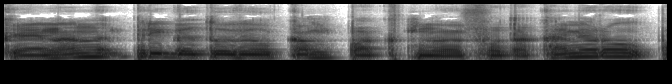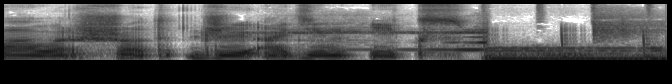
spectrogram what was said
Canon приготовил компактную фотокамеру PowerShot G1X.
